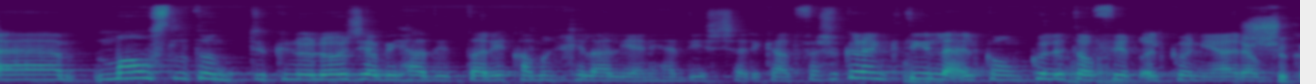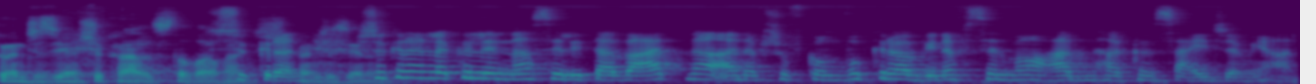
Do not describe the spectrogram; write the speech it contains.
آه، ما وصلتهم التكنولوجيا بهذه الطريقة من خلال يعني هذه الشركات. فشكرا كثير لكم. كل التوفيق لكم يا رب. شكرا جزيلا. شكرا على الاستضافة. شكراً. شكرا جزيلا. شكرا لكل الناس اللي تابعتنا. أنا بشوفكم بكرة بنفس الموعد. نهاركم سعيد جميعا.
